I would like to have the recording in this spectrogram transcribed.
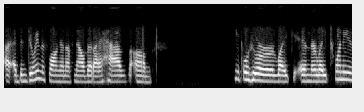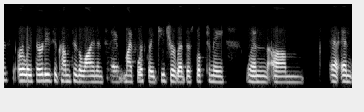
I, I've been doing this long enough now that I have um, people who are like in their late 20s, early 30s who come through the line and say, my fourth grade teacher read this book to me when, um, and, and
